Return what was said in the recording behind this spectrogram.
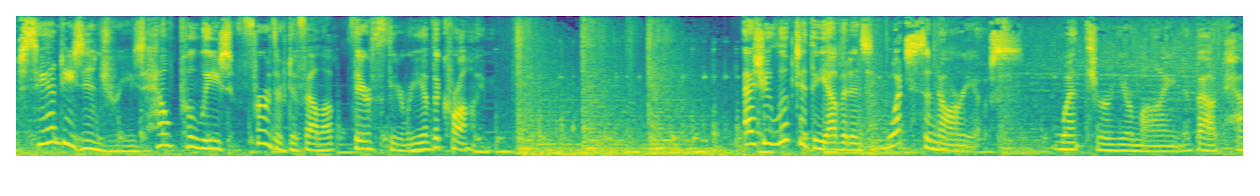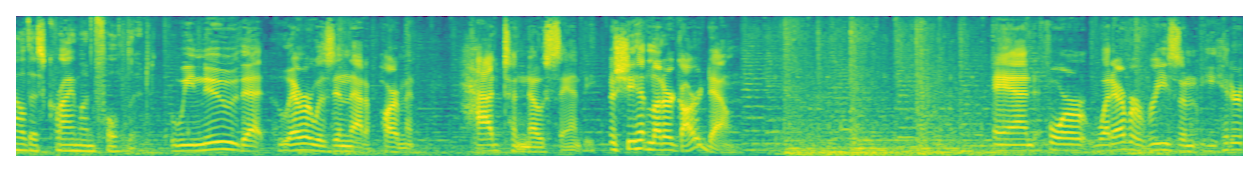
Sandy's injuries helped police further develop their theory of the crime. As you looked at the evidence, what scenarios went through your mind about how this crime unfolded? We knew that whoever was in that apartment had to know Sandy. She had let her guard down. And for whatever reason, he hit her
